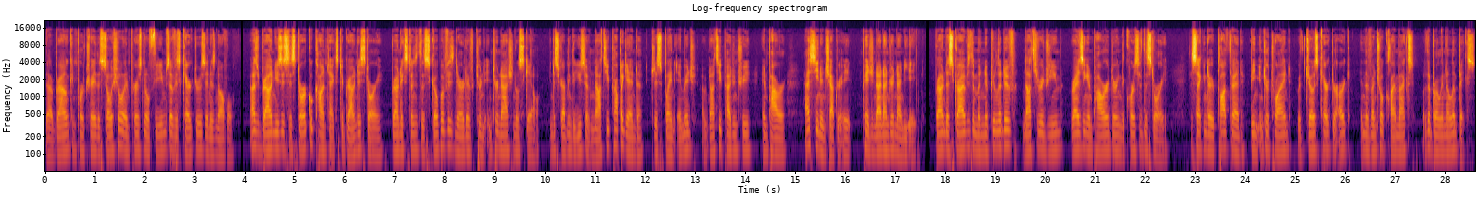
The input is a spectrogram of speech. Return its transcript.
that Brown can portray the social and personal themes of his characters in his novel. As Brown uses historical context to ground his story, Brown extends the scope of his narrative to an international scale in describing the use of Nazi propaganda to display an image of Nazi pageantry and power, as seen in Chapter 8, page 998. Brown describes the manipulative Nazi regime rising in power during the course of the story, the secondary plot thread being intertwined with Joe's character arc in the eventual climax of the Berlin Olympics.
